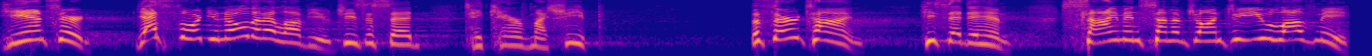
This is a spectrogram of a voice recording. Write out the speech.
He answered, Yes, Lord, you know that I love you. Jesus said, Take care of my sheep. The third time, he said to him, Simon, son of John, do you love me?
